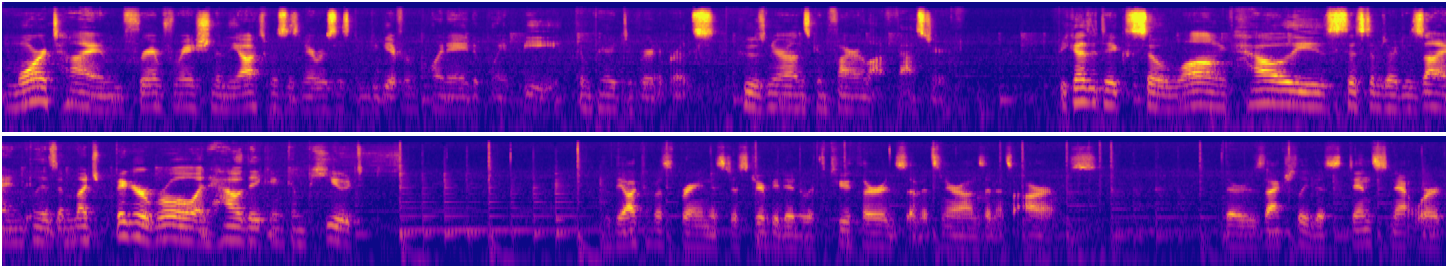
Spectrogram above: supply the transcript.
more time for information in the octopus's nervous system to get from point A to point B compared to vertebrates, whose neurons can fire a lot faster. Because it takes so long, how these systems are designed plays a much bigger role in how they can compute the octopus brain is distributed with two-thirds of its neurons in its arms. There's actually this dense network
